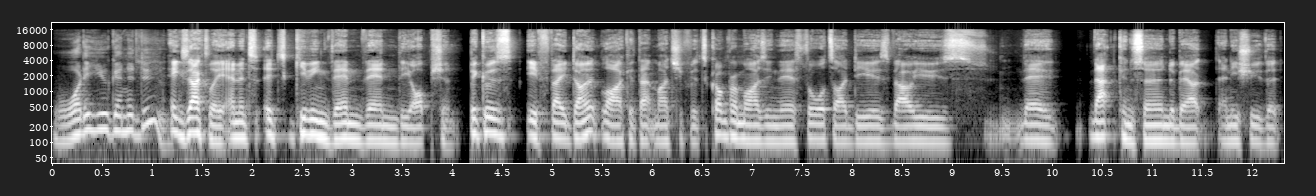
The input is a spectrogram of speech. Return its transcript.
what are you going to do? Exactly, and it's it's giving them then the option because if they don't like it that much, if it's compromising their thoughts, ideas, values, they're that concerned about an issue that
